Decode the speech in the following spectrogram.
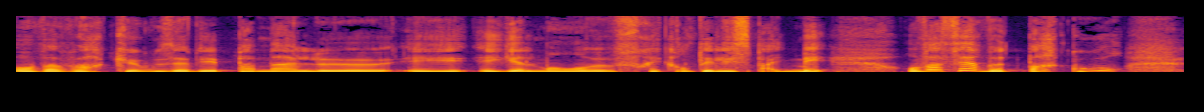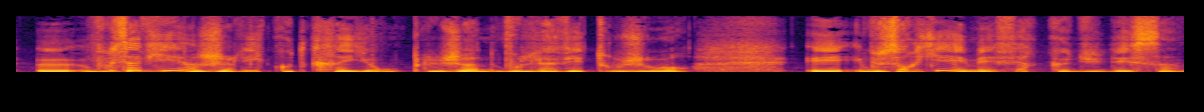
On va voir que vous avez pas mal euh, et également euh, fréquenté l'Espagne. Mais on va faire votre parcours. Vous aviez un joli coup de crayon plus jeune, vous l'avez toujours, et vous auriez aimé faire que du dessin?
